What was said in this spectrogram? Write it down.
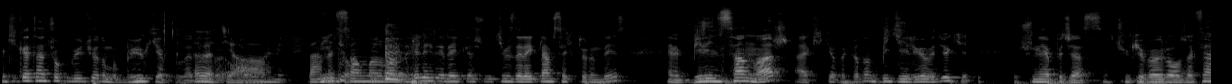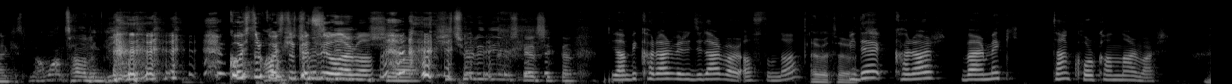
hakikaten çok büyütüyordum bu büyük yapıları. Evet Böyle, ya. "Aa, Hani Ben çok insanlar büyüdüm. vardı. Hele hele reklam. Şimdi ikimiz de reklam sektöründeyiz. Yani bir insan var erkek ya da kadın bir geliyor ve diyor ki şunu yapacağız. Çünkü böyle olacak. Ve herkes böyle aman tanrım diye. koştur Abi koştur hiç öyle kaçıyorlar falan. değilmiş ya. Hiç öyle değilmiş gerçekten. Yani bir karar vericiler var aslında. Evet evet. Bir de karar vermekten korkanlar var. Hmm.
